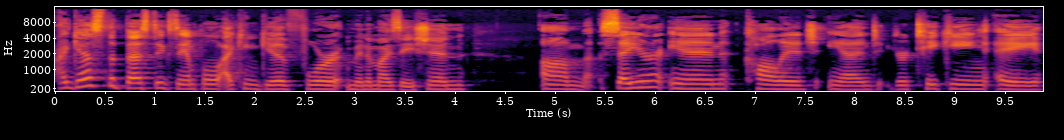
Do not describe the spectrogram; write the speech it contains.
I guess the best example I can give for minimization um, say you're in college and you're taking a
